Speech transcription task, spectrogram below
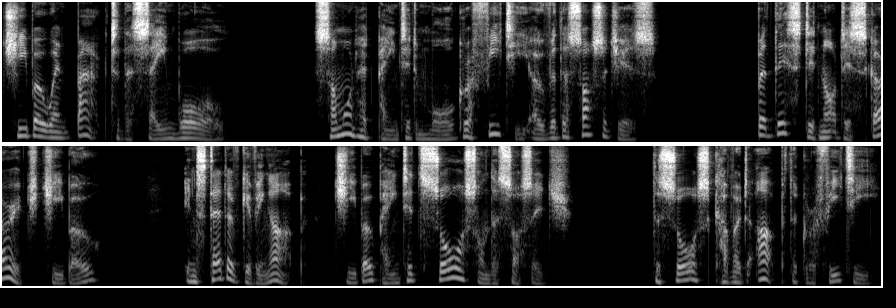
Cibo went back to the same wall. Someone had painted more graffiti over the sausages. But this did not discourage Cibo. Instead of giving up, Cibo painted sauce on the sausage. The sauce covered up the graffiti,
